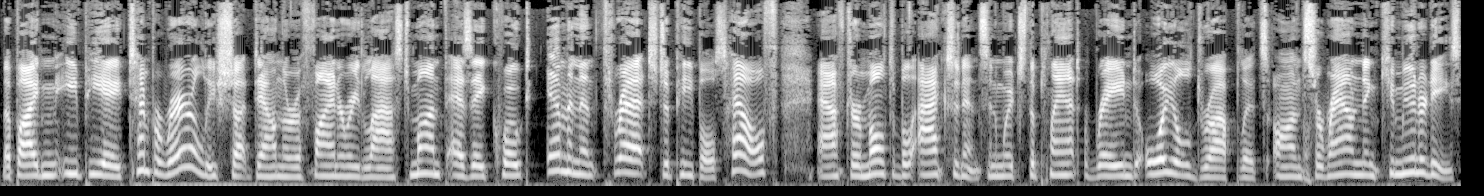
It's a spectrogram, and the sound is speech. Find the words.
The Biden EPA temporarily shut down the refinery last month as a quote, imminent threat to people's health after multiple accidents in which the plant rained oil droplets on surrounding communities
